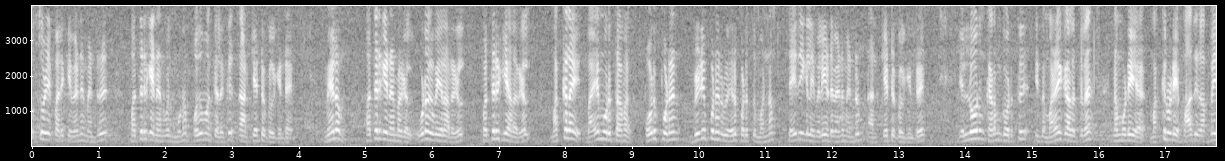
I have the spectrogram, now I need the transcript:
ஒத்துழைப்பு அளிக்க வேண்டும் என்று பத்திரிகை நண்பர்கள் மூலம் பொதுமக்களுக்கு நான் கேட்டுக்கொள்கின்றேன். மேலும் பத்திரிகை நண்பர்கள் ஊடகவியலாளர்கள் பத்திரிகையாளர்கள் மக்களை பயமுறுத்தாமல் பொறுப்புடன் விழிப்புணர்வு ஏற்படுத்தும் வண்ணம் செய்திகளை வெளியிட வேண்டும் என்றும் நான் கேட்டுக்கொள்கின்றேன். எல்லோரும் கரம் கோர்த்து இந்த மழை காலத்தில் நம்முடைய மக்களுடைய பாதுகாப்பை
